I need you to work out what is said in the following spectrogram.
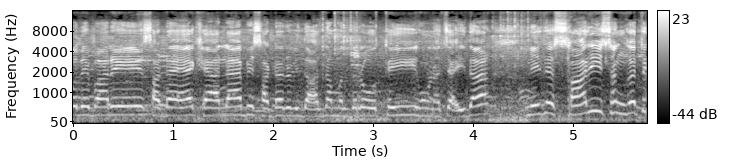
ਉਹਦੇ ਬਾਰੇ ਸਾਡਾ ਇਹ ਖਿਆਲ ਹੈ ਵੀ ਸਾਡਾ ਰਵਿਦਾਸ ਦਾ ਮੰਦਿਰ ਉੱਥੇ ਹੀ ਹੋਣਾ ਚਾਹੀਦਾ। ਨਹੀਂ ਤੇ ਸਾਰੀ ਸੰਗਤ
